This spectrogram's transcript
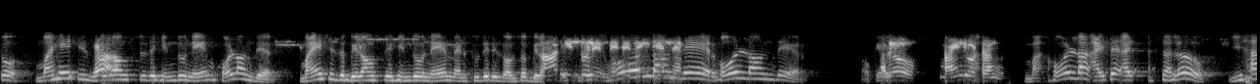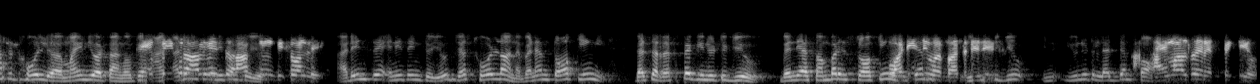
So Mahesh is Yeah. belongs to the Hindu name. Hold on there. Mahesh is a belongs to Hindu name and Sudhir is also belongs. Not Hindu name, Hold Indian on name. there. Hold on there. Okay. Hello, mind your tongue. Ma- hold on. I said I, hello. You have to hold your mind your tongue. Okay. I, I people didn't say always anything to you. asking this only. I didn't say anything to you. Just hold on. When I'm talking, that's a respect you need to give. When there somebody is talking, What is them- your birthday you need to date? give. You need to let them talk. I'm also respect you.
